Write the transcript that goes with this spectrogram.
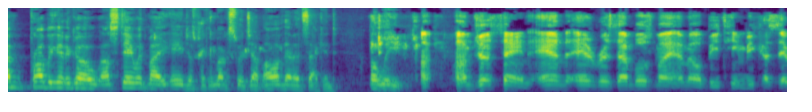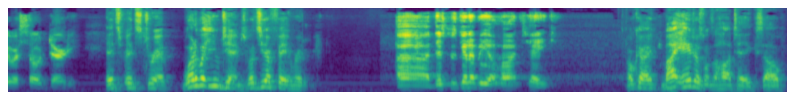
I'm probably gonna go. I'll stay with my Angels pick. I'm gonna switch up. I'll have them at second. Elite. I, I'm just saying, and it resembles my MLB team because they were so dirty. It's it's drip. What about you, James? What's your favorite? Uh, this is gonna be a hot take. Okay, my Angels one's a hot take. So,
